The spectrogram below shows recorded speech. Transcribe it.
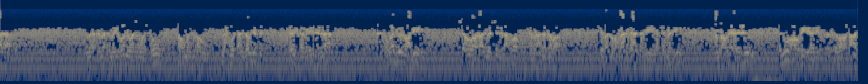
على ما يظن أنه مسحور أو أو محبوس عن زوجته فيشفى بإذن الله. وقد يوضع فيه سبع ورقات من السر الاخضر كما ذكر الشيخ عبد الرحمن بن حسن في فتح المجيد عن بعض أهل العلم قد يوضع فيه هذه الورقات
